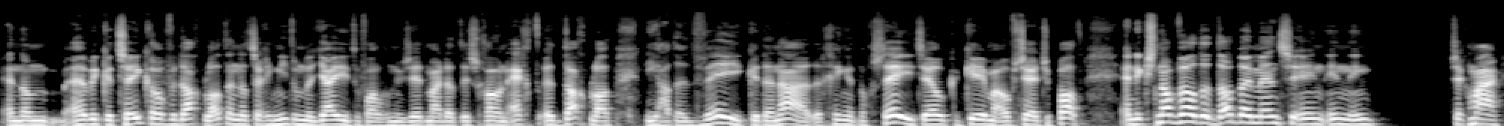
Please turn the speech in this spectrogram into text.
en dan heb ik het zeker over Dagblad. En dat zeg ik niet omdat jij hier toevallig nu zit. Maar dat is gewoon echt het Dagblad. Die had het weken daarna. Ging het nog steeds elke keer maar over Sergio Pat. En ik snap wel dat dat bij mensen in, in, in zeg maar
